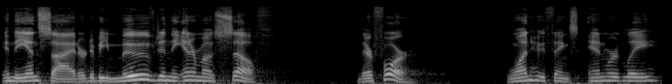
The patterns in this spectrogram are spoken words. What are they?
in the inside or to be moved in the innermost self. Therefore, one who thinks inwardly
